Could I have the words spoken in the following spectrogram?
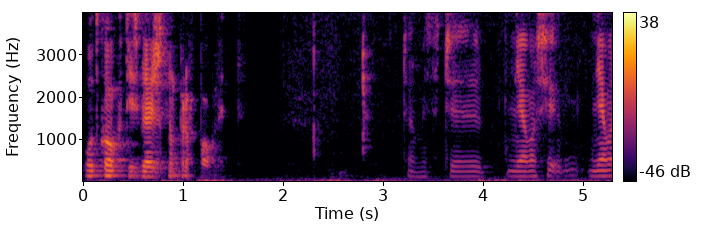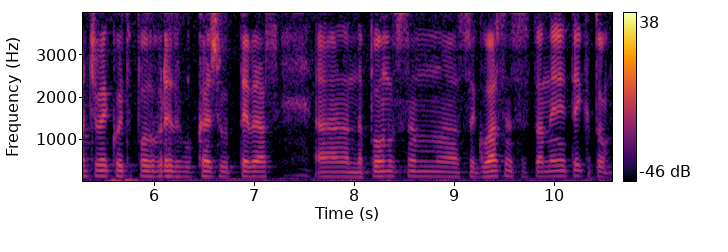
отколкото изглеждат на пръв поглед. Да, мисля, че нямаше, няма човек, който по-добре да го каже от тебе. Аз а, напълно съм а, съгласен с това мнение, тъй като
